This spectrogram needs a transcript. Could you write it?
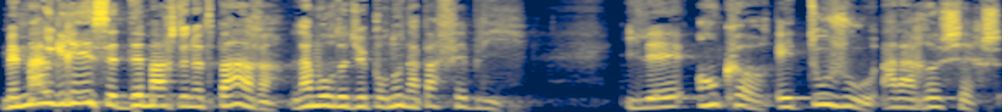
Mais malgré cette démarche de notre part, l'amour de Dieu pour nous n'a pas faibli. Il est encore et toujours à la recherche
